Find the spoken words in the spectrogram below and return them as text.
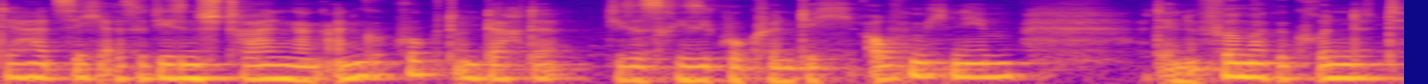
der hat sich also diesen Strahlengang angeguckt und dachte, dieses Risiko könnte ich auf mich nehmen, hat eine Firma gegründet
